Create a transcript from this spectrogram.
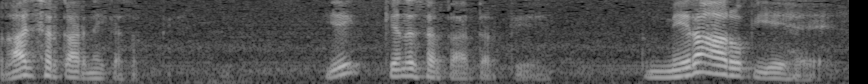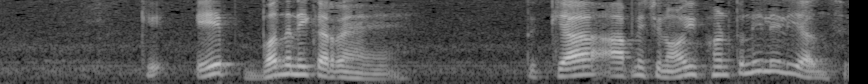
राज्य सरकार नहीं कर सकती। ये केंद्र सरकार करती है। तो मेरा आरोप ये है कि ऐप बंद नहीं कर रहे हैं। तो क्या आपने चुनावी फंड तो नहीं ले लिया उनसे?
